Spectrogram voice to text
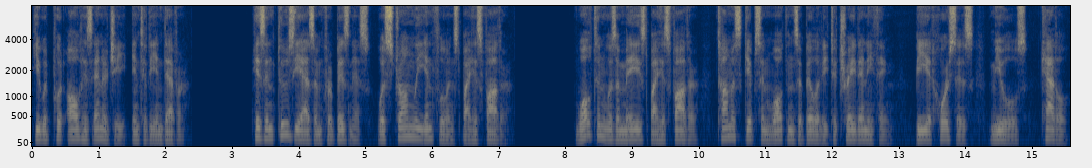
he would put all his energy into the endeavor. His enthusiasm for business was strongly influenced by his father. Walton was amazed by his father, Thomas Gibson Walton's ability to trade anything, be it horses, mules, cattle,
